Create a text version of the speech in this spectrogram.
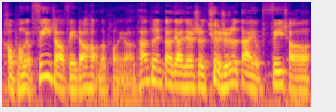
好朋友，非常非常好的朋友。他对邓稼先是确实是带有非常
